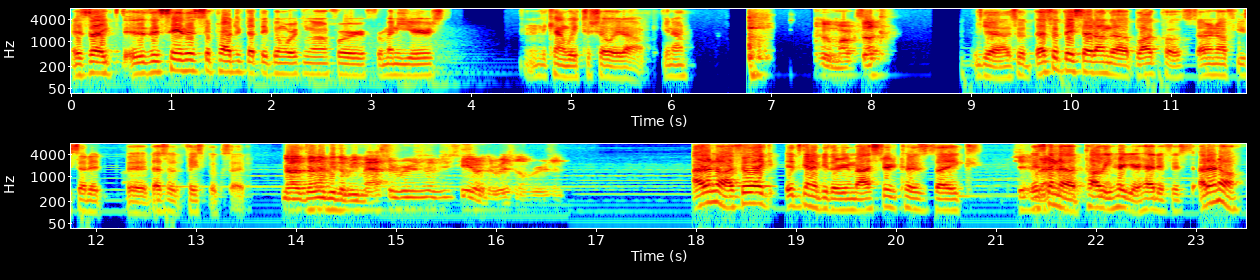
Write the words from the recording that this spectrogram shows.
it's like they say this is a project that they've been working on for for many years, and they can't wait to show it out. You know? Who Mark Zuck? Yeah, that's what that's what they said on the blog post. I don't know if you said it, but that's what Facebook said. No, is that gonna be the remastered version of GTA or the original version? I don't know. I feel like it's gonna be the remastered because like Shit, it's gonna probably hurt your head if it's. I don't know.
